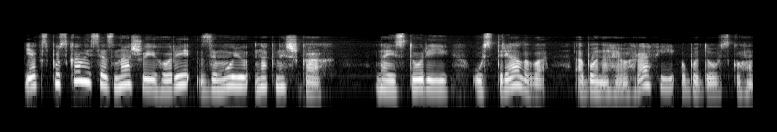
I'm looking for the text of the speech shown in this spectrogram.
як спускалися з нашої гори зимою на книжках, на історії Устрялова або на географії Ободовського.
